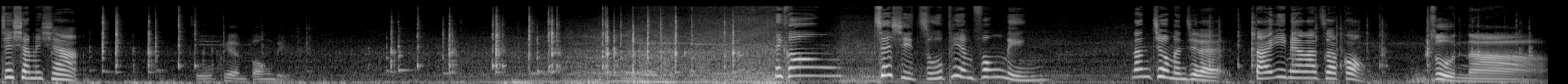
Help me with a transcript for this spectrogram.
这什么声？竹片风铃。你讲这是竹片风铃？咱就问一个，台语名怎讲？准啊！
